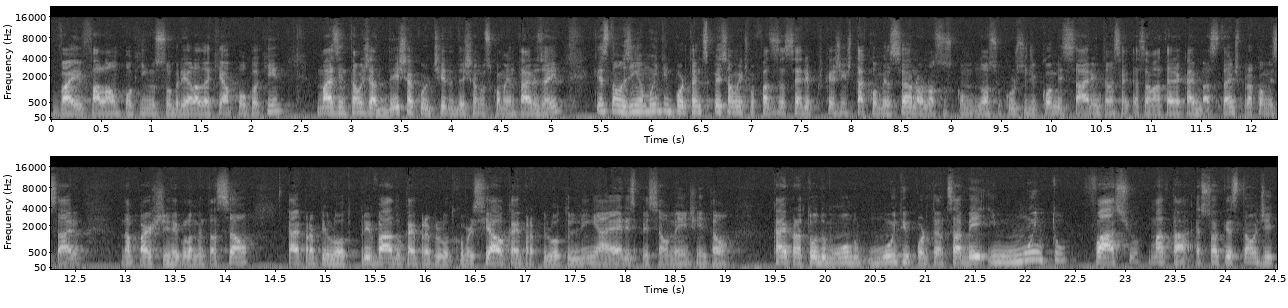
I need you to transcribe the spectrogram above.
vai falar um pouquinho sobre ela daqui a pouco aqui, mas então já deixa a curtida, deixa nos comentários aí. Questãozinha muito importante, especialmente para fazer essa série, porque a gente está começando o nosso, nosso curso de comissário, então essa, essa matéria cai bastante para comissário na parte de regulamentação, cai para piloto privado, cai para piloto comercial, cai para piloto linha aérea especialmente, então cai para todo mundo, muito importante saber e muito fácil matar. É só questão de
